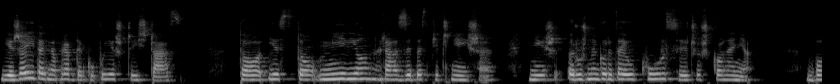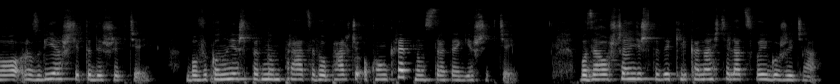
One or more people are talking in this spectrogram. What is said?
Jeżeli tak naprawdę kupujesz czyjś czas, to jest to milion razy bezpieczniejsze niż różnego rodzaju kursy czy szkolenia, bo rozwijasz się wtedy szybciej, bo wykonujesz pewną pracę w oparciu o konkretną strategię szybciej bo zaoszczędzisz wtedy kilkanaście lat swojego życia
